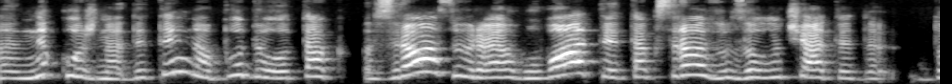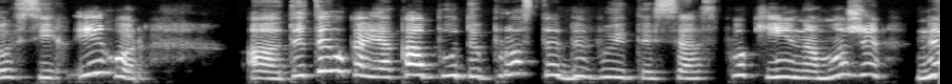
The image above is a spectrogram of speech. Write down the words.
е, не кожна дитина буде отак зразу реагувати, так зразу залучати до всіх ігор. А дитинка, яка буде просто дивитися спокійно, може не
